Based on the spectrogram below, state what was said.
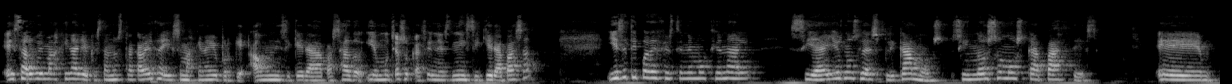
Es algo imaginario que está en nuestra cabeza y es imaginario porque aún ni siquiera ha pasado y en muchas ocasiones ni siquiera pasa. Y ese tipo de gestión emocional, si a ellos nos la explicamos, si no somos capaces eh,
